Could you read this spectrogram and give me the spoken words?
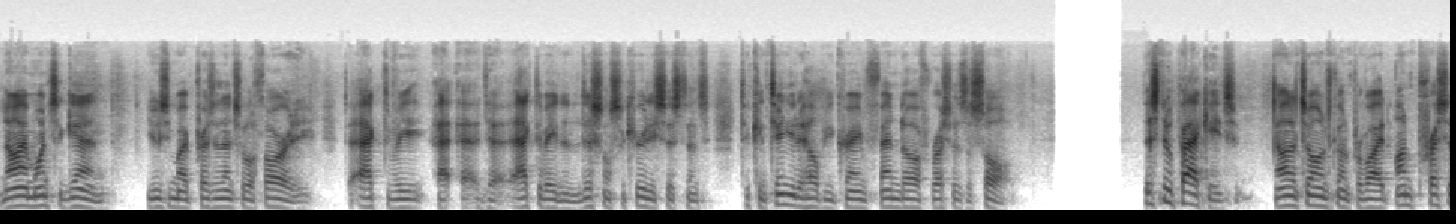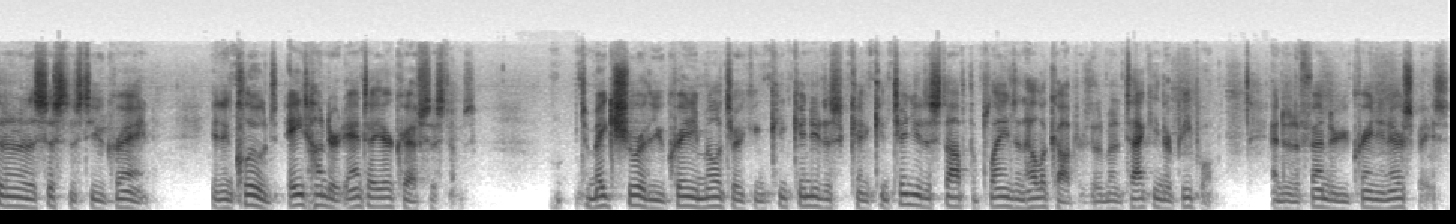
Now I'm once again using my presidential authority to activate, uh, to activate an additional security assistance to continue to help Ukraine fend off Russia's assault. This new package on its own is going to provide unprecedented assistance to Ukraine it includes 800 anti-aircraft systems to make sure the Ukrainian military can continue to can continue to stop the planes and helicopters that have been attacking their people and to defend their Ukrainian airspace.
